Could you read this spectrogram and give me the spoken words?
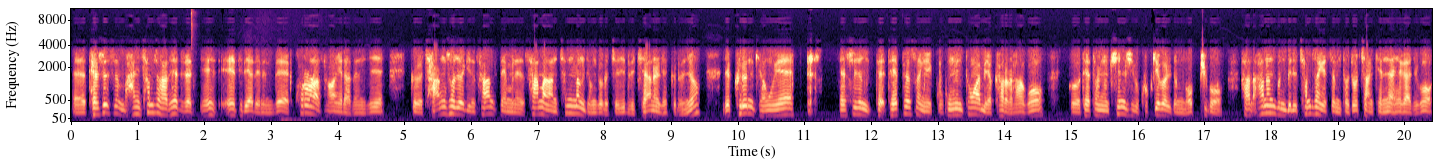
될 수 있으면 많이 참석을 해드려, 해드려야 되는데 코로나 상황이라든지 그 장소적인 상황 때문에 4만 1천 명 정도로 저희들이 제한을 했거든요. 이제 그런 경우에 대수는 대표성이 있고 국민 통합의 역할을 하고 그 대통령 취임식 국격을 좀 높이고 하는 분들이 참석했으면 더 좋지 않겠냐 해가지고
